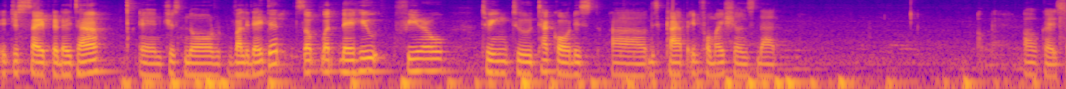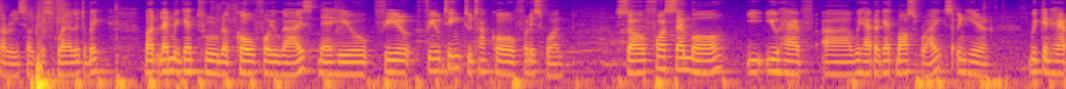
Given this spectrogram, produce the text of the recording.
it just saved the data and just not validated. So but they feel trying to tackle this uh, this kind of informations that okay, sorry so just wait a little bit. But let me get through the code for you guys that he feel few thing to tackle for this one. So for example you, have uh, we have a get box right? So in here we can have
